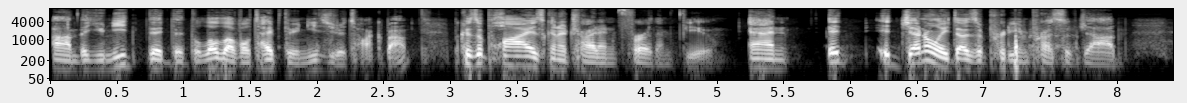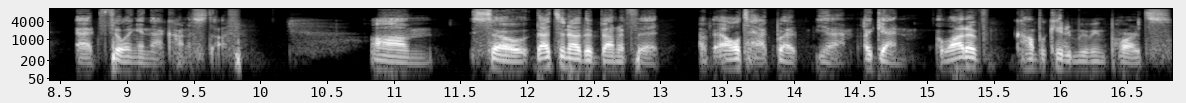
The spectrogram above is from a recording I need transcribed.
Um, that you need that the, the low level type theory needs you to talk about because apply is going to try to infer them for you and it it generally does a pretty impressive job at filling in that kind of stuff um, so that's another benefit of LTAC but yeah again a lot of complicated moving parts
